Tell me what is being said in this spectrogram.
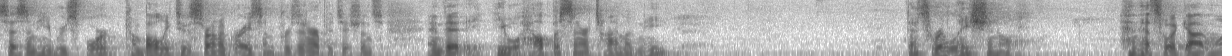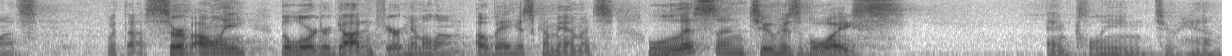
Says in Hebrews 4 come boldly to His throne of grace and present our petitions, and that He will help us in our time of need. That's relational. And that's what God wants with us. Serve only the Lord your God and fear him alone, obey his commandments, listen to his voice, and cling to him.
